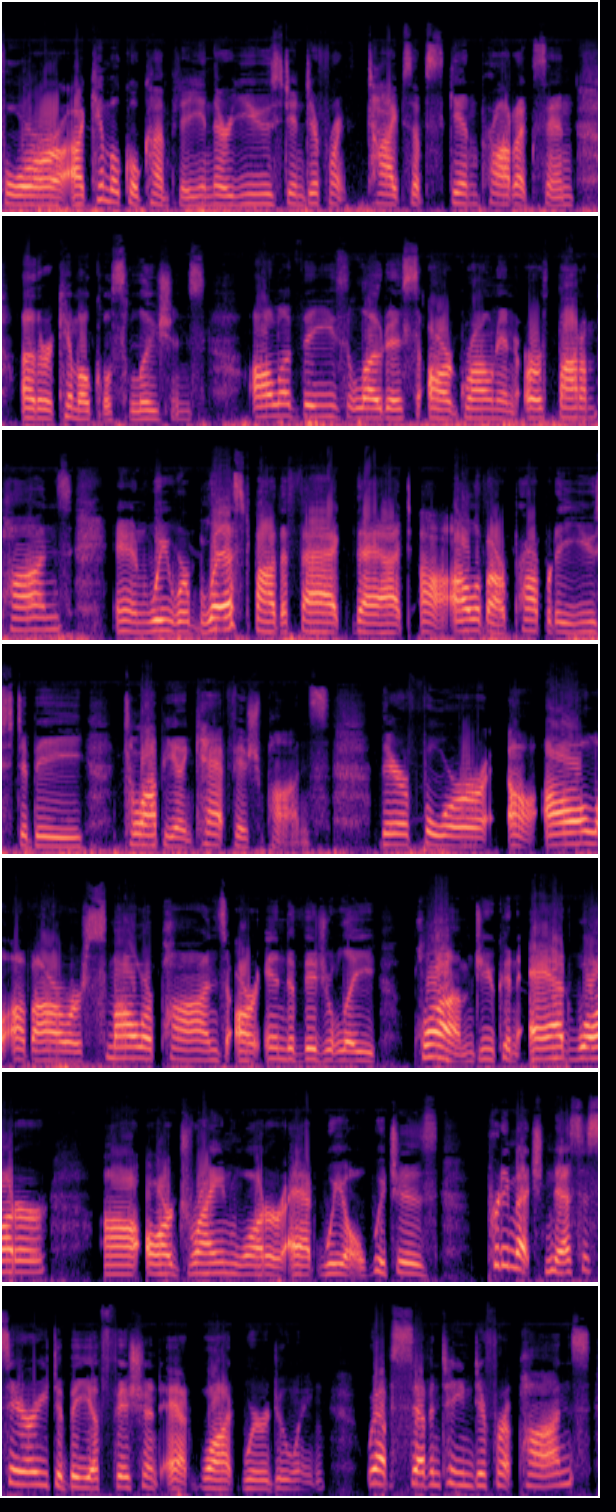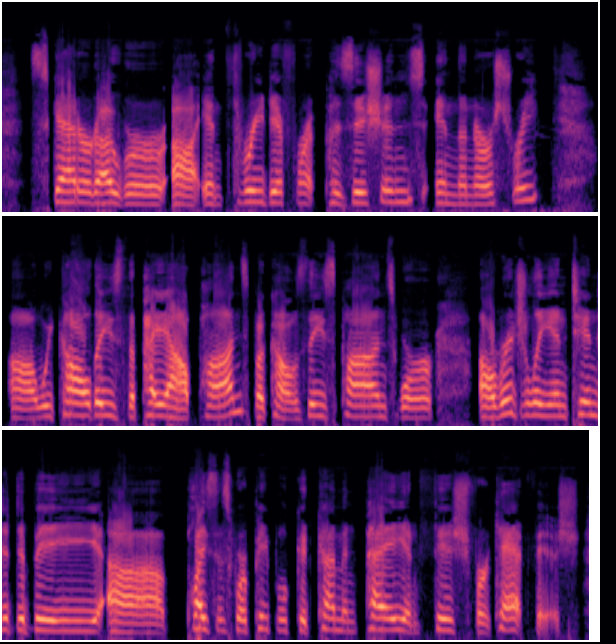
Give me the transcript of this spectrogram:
for a chemical company and they're used in different types of skin products and other chemical solutions. All of these lotus are grown in earth bottom ponds and we were blessed by the fact that uh, all of our property used to be tilapia and catfish ponds. Therefore, uh, all of our smaller ponds are individually plumbed. You can add water uh, or drain water at will, which is pretty much necessary to be efficient at what we're doing. We have 17 different ponds scattered over uh, in three different positions in the nursery. Uh, we call these the payout ponds because these ponds were originally intended to be uh, places where people could come and pay and fish for catfish.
